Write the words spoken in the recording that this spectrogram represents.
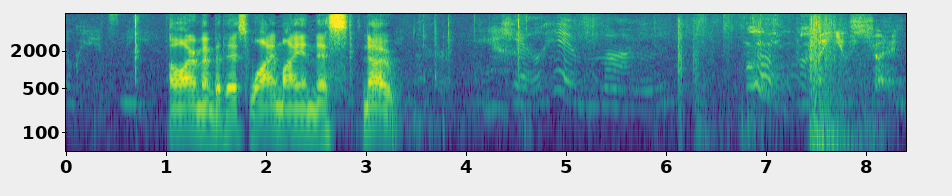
okay, it's me. Oh, I remember this. Why am I in this? No. Kill him, Mommy. But you shouldn't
